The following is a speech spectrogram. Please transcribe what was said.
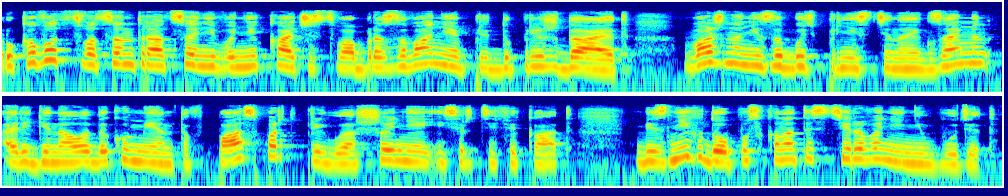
Руководство Центра оценивания качества образования предупреждает, важно не забыть принести на экзамен оригиналы документов, паспорт, приглашение и сертификат. Без них допуска на тестирование не будет.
